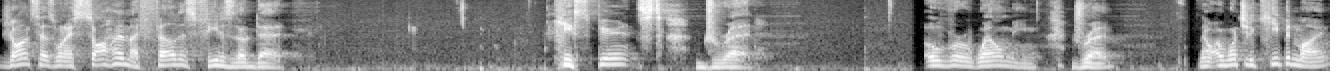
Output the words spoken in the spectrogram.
John says, When I saw him, I fell at his feet as though dead. He experienced dread, overwhelming dread. Now, I want you to keep in mind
